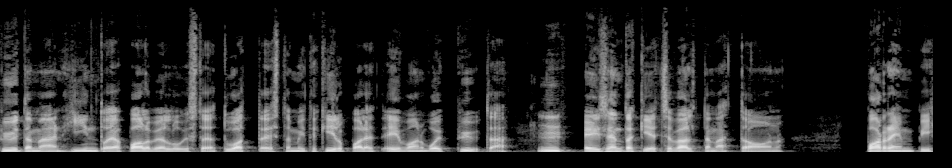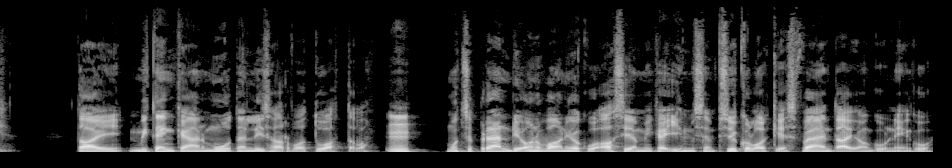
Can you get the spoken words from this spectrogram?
pyytämään hintoja palveluista ja tuotteista, mitä kilpailijat ei vaan voi pyytää. Mm. Ei sen takia, että se välttämättä on parempi tai mitenkään muuten lisäarvoa tuottava. Mm. Mutta se brändi on vaan joku asia, mikä ihmisen psykologiassa vääntää jonkun niin kuin,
